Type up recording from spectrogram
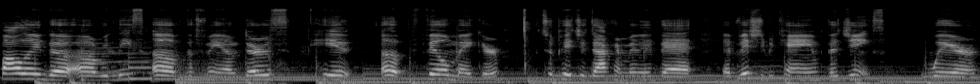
Following the uh, release of the film, Durst hit up filmmaker to pitch a documentary that eventually became The Jinx, where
